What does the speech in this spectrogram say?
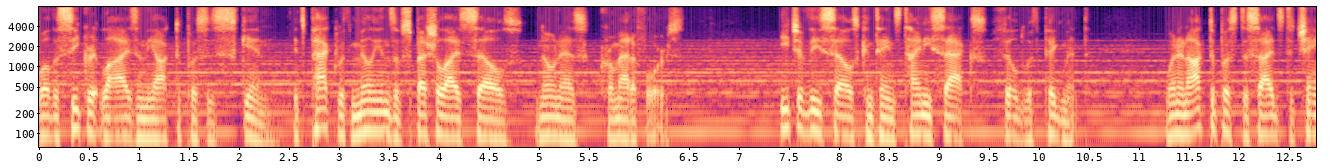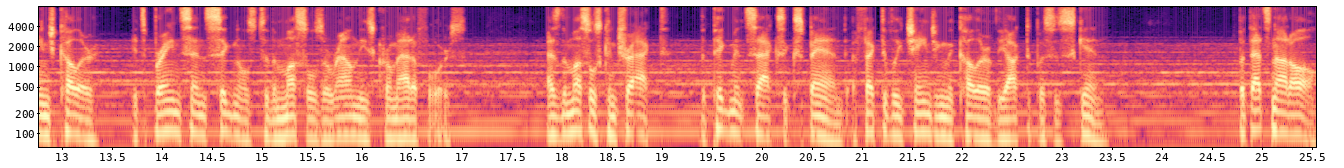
Well, the secret lies in the octopus's skin. It's packed with millions of specialized cells known as chromatophores. Each of these cells contains tiny sacs filled with pigment. When an octopus decides to change color, its brain sends signals to the muscles around these chromatophores. As the muscles contract, the pigment sacs expand, effectively changing the color of the octopus's skin. But that's not all.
